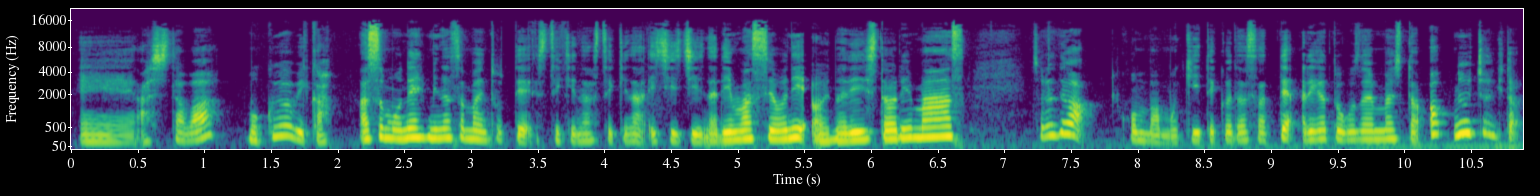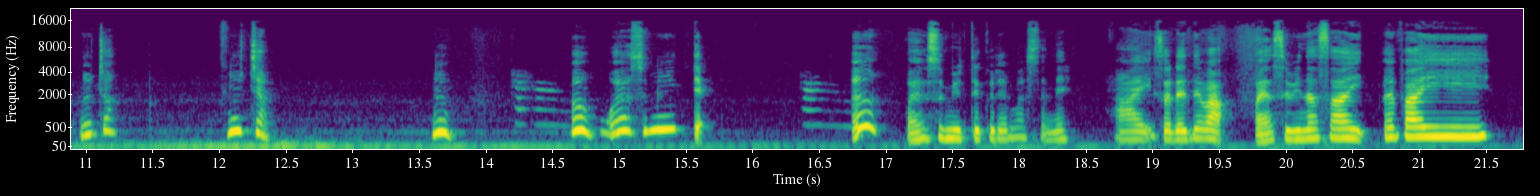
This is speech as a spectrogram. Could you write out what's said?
えー、明日は木曜日か。明日もね、皆様にとって素敵な素敵な一日になりますようにお祈りしております。それでは、今晩も聞いてくださってありがとうございました。あ、ぬーちゃん来た。ぬーちゃん。ぬーちゃん。ぬうん、おやすみって。うん、おやすみ言ってくれましたね。はい、それではおやすみなさい。バイバイ。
